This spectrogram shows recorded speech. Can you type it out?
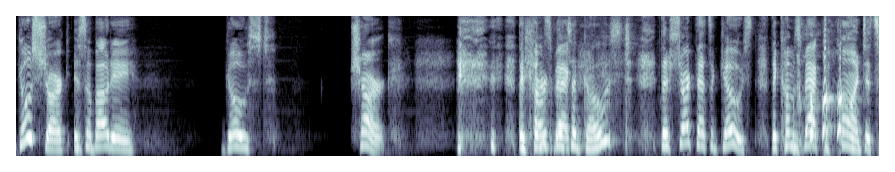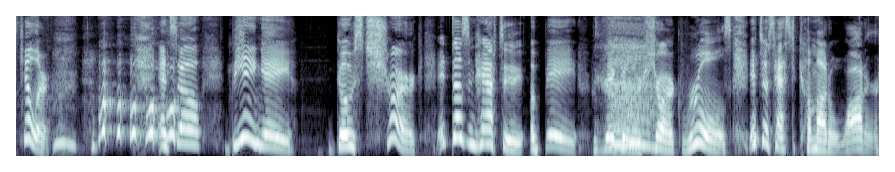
ghost shark is about a ghost shark the that shark comes back that's a ghost. the shark that's a ghost that comes back to haunt its killer. And so, being a ghost shark, it doesn't have to obey regular shark rules. It just has to come out of water.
